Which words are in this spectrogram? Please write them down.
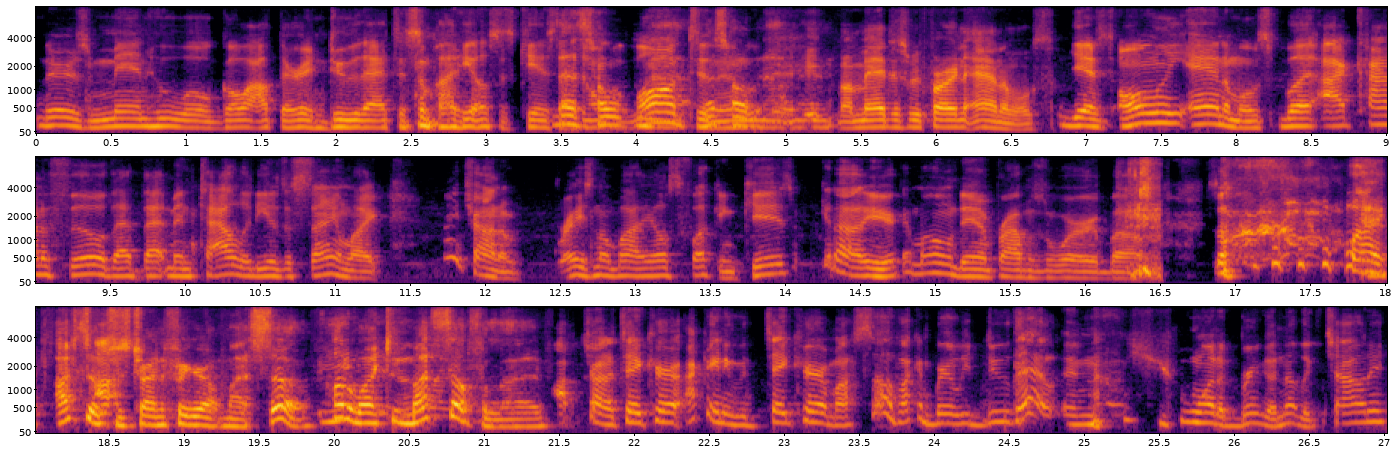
there's men who will go out there and do that to somebody else's kids that let's don't belong not. to Let's them. hope not, man. My man just referring to animals. Yes, only animals. But I kind of feel that that mentality is the same. Like, I ain't trying to raise nobody else fucking kids. Get out of here. Got my own damn problems to worry about. So, like, I'm still I- just trying to figure out myself. How do I keep myself alive? I'm trying to take care. I can't even take care of myself. I can barely do that, and you want to bring another child in.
